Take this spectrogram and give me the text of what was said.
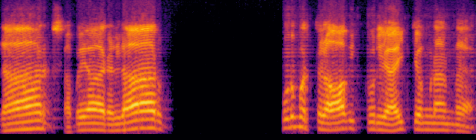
எல்லாரும் சபையார் எல்லாரும் குடும்பத்துல ஆவிக்குரிய ஐக்கியம்னா என்ன?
